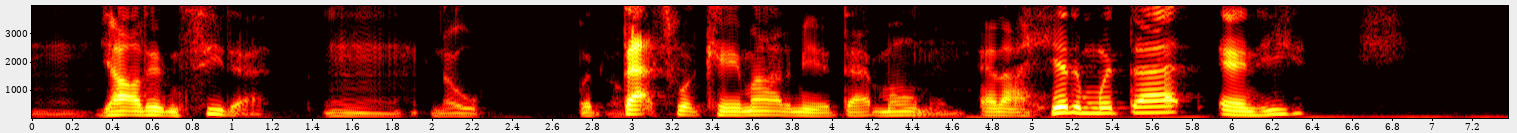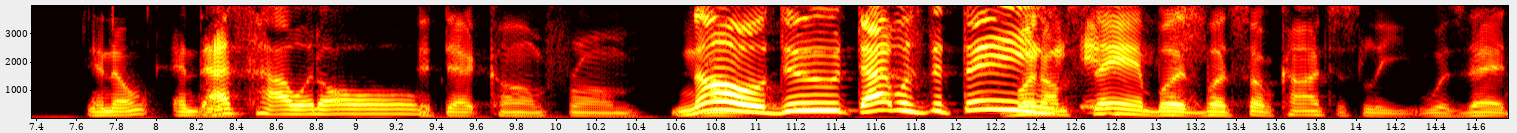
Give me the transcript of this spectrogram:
Mm. Y'all didn't see that. Mm. Nope. But No. that's what came out of me at that moment. And I hit him with that, and he, you know, and that's how it all. Did that come from no, dude, that was the thing. But I'm saying, but but subconsciously, was that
